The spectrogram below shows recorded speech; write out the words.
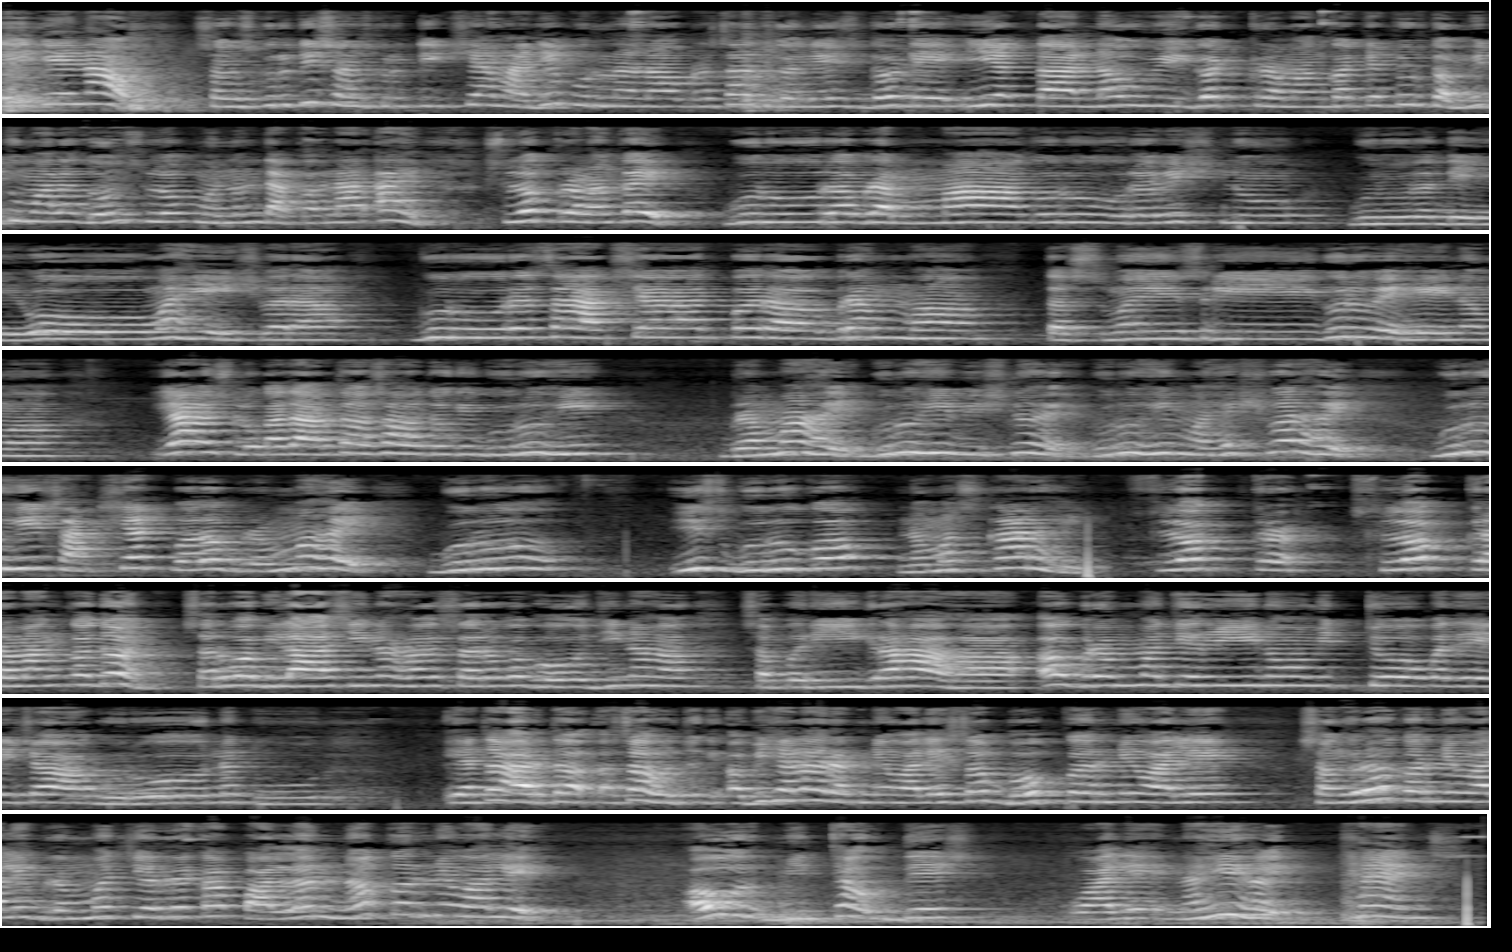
संस्कृती संस्कृतीच्या माझे पूर्ण नाव प्रसाद गणेश दोडे इयत्ता नववी गट क्रमांक चतुर्थ. मी तुम्हाला दोन श्लोक म्हणून दाखवणार आहे. श्लोक क्रमांक एक गुरुर ब्रह्मा गुरुर विष्णू गुरुर देवो महेश्वरा. गुरुर साक्षात परब्रह्म तस्मै श्री गुरुवे नम. या श्लोकाचा अर्थ असा होतो की गुरु ही ब्रह्मा है गुरु ही विष्णू है गुरु ही महेश्वर है गुरु ही साक्षात पर ब्रह्म है। गुरु इस गुरु को नमस्कार है। श्लोक क्र, श्लोक क्रमांक दोन। सर्व विलासिन सर्व भोजिन सपरिग्रहा अब्रह्मचरिणो मिथ्योपदेशा गुरो न तू। याचा अर्थ असा होतो की अभिशाला रखने वाले सब भोग करने वाले संग्रह करने वाले ब्रह्मचर्य का पालन न करने वाले और मिथ्या उद्देश वाले नहीं है। थैंक्स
